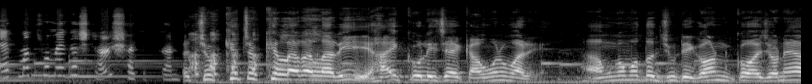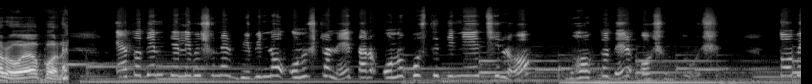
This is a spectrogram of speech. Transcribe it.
একমাত্র মেগাস্টার সাকিব খান। চোখে চোখে লাড়ালাড়ি হাই কলিজায় কামড় মারে। আমগো মতো জুটিগণ কয়জনে আর হয়া পারে। এতদিন টেলিভিশনের বিভিন্ন অনুষ্ঠানে তার অনুপস্থিতি নিয়েছিল ভক্তদের অসন্তোষ। তবে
